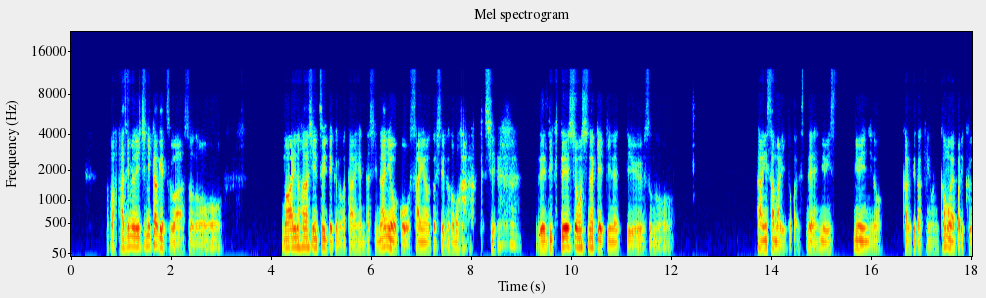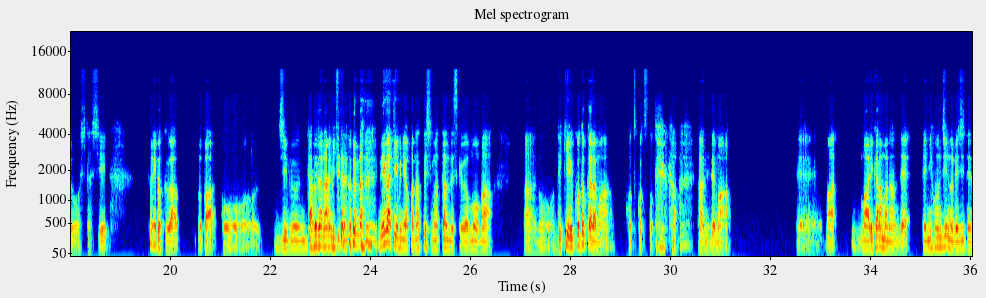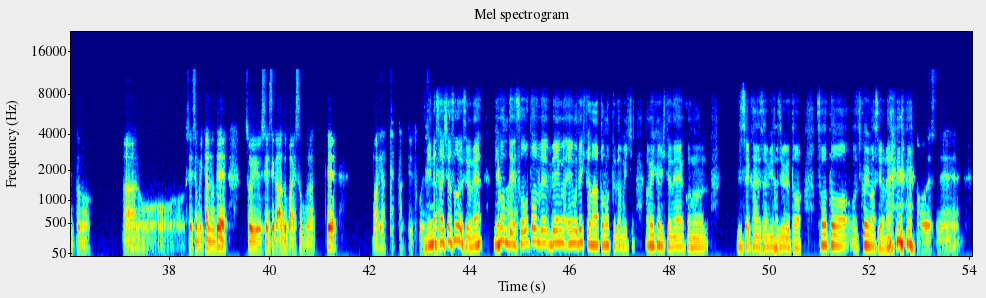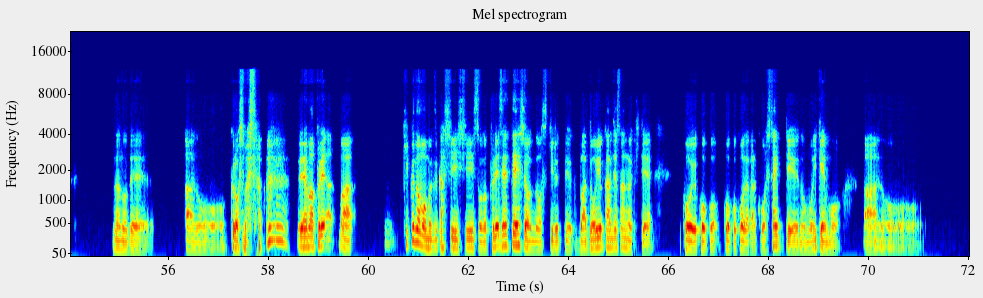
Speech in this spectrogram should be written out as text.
初めの1、2ヶ月は、その、周りの話についていくのが大変だし、何をこうサインアウトしてるのかもわからなかったし、で、ディクテーションをしなきゃいけないっていう、その、退院サマリーとかですね、入院、入院時のカルテ書きなんかもやっぱり苦労したし、とにかくは、やっぱ、こう、自分ダメだな、みたいな、そんな ネガティブにやっぱなってしまったんですけども、まあ、あの、できることから、まあ、コツコツとというか、感じで、まあ、えーまあ、周りから学んで、で、日本人のレジデントの、あの、先生もいたので、そういう先生がアドバイスをもらって、まあ、やってったっていうところですね。みんな最初はそうですよね。日本はいで相当べ米語英語できたなと思ってても、ひアメリカに来てね、この実際患者さん見始めると相当落ち込みますよね。そうですね。なので、あの、苦労しました。で、まあ、プレ、まあ、聞くのも難しいし、そのプレゼンテーションのスキルっていうか、まあ、どういう患者さんが来て、こういう、こう、こう、こう、こう、こうだからこうしたいっていうのも、意見も、あの、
